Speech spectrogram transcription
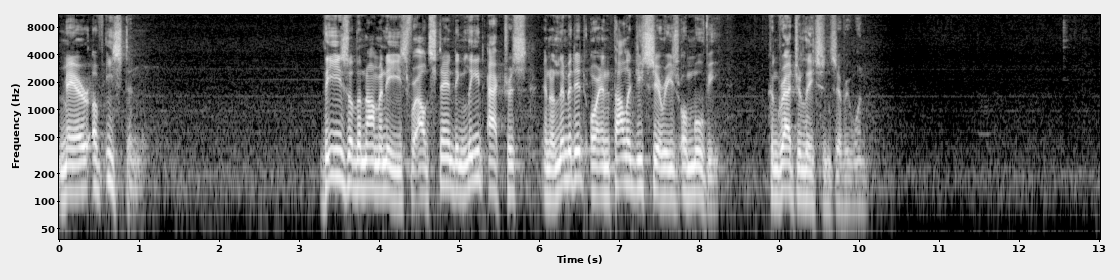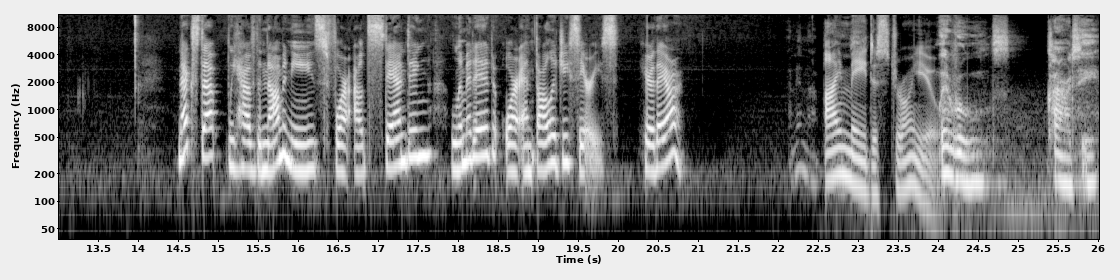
Mare of Easttown. These are the nominees for Outstanding Lead Actress in a Limited or Anthology Series or Movie. Congratulations, everyone. Next up, we have the nominees for Outstanding Limited or Anthology Series. Here they are. I May Destroy You. Where rules, clarity,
